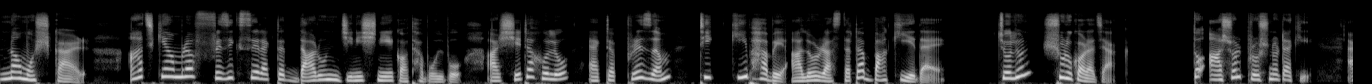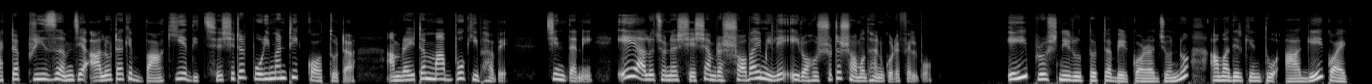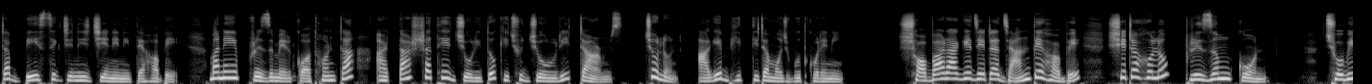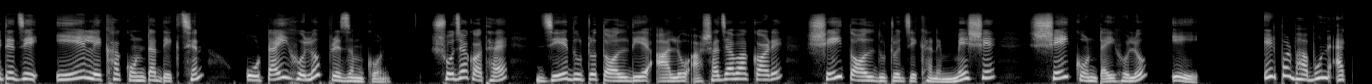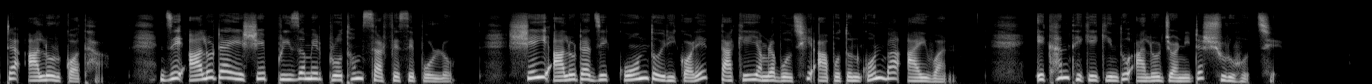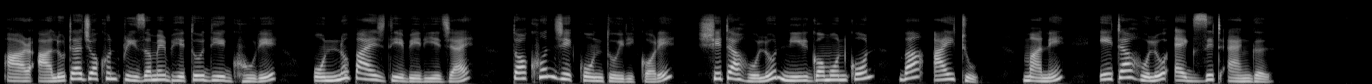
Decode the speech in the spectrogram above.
নমস্কার। আজকে আমরা ফিজিক্সের একটা দারুণ জিনিস নিয়ে কথা বলব, আর সেটা হলো একটা প্রিজম ঠিক কীভাবে আলোর রাস্তাটা বাঁকিয়ে দেয়। চলুন শুরু করা যাক। তো আসল প্রশ্নটা কি? একটা প্রিজম যে আলোটাকে বাঁকিয়ে দিচ্ছে সেটার পরিমাণ ঠিক কতটা? আমরা এটা মাপবো কীভাবে? চিন্তা নেই। এই আলোচনার শেষে আমরা সবাই মিলে এই রহস্যটা সমাধান করে ফেলব। এই প্রশ্নের উত্তরটা বের করার জন্য আমাদের কিন্তু আগে কয়েকটা বেসিক জিনিস জেনে নিতে হবে। মানে প্রিজমের গঠনটা আর তার সাথে জড়িত কিছু জরুরি টার্মস। চলুন, আগে ভিত্তিটা মজবুত করে নিই। সবার আগে যেটা জানতে হবে সেটা হলো প্রিজম কোণ। ছবিতে যে এ লেখা কোণটা দেখছেন, ওটাই হলো প্রিজম কোণ। সোজা কথায়, যে দুটো তল দিয়ে আলো আসা যাওয়া করে, সেই তল দুটো যেখানে মেশে, সেই কোণটাই হলো এ। এরপর ভাবুন একটা আলোর কথা। যে আলোটা এসে প্রিজমের প্রথম সারফেসে পড়ল। সেই আলোটা যে কোণ তৈরি করে তাকেই আমরা বলছি আপতন কোণ বা আই ওয়ান। এখান থেকেই কিন্তু আলোর জার্নিটা শুরু হচ্ছে। আর আলোটা যখন প্রিজমের ভেতর দিয়ে ঘুরে অন্য পায়েস দিয়ে বেরিয়ে যায়, তখন যে কোণ তৈরি করে সেটা হলো নির্গমন কোণ বা আই টু। মানে এটা হলো এক্সিট অ্যাঙ্গেল।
